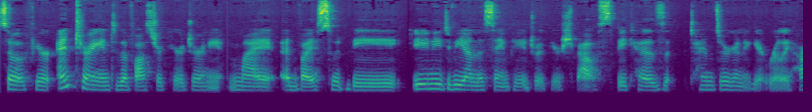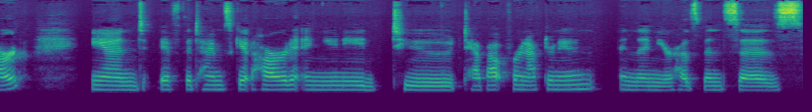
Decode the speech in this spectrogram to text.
So, if you're entering into the foster care journey, my advice would be you need to be on the same page with your spouse because times are going to get really hard. And if the times get hard and you need to tap out for an afternoon, and then your husband says,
